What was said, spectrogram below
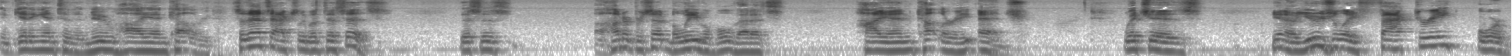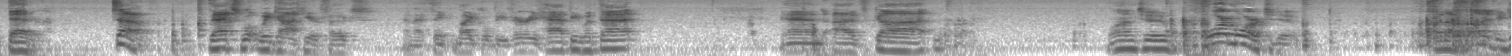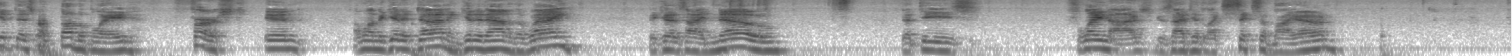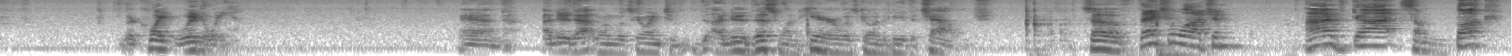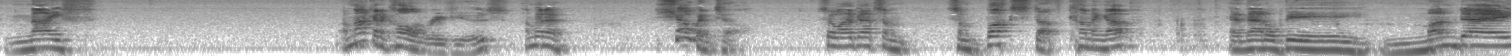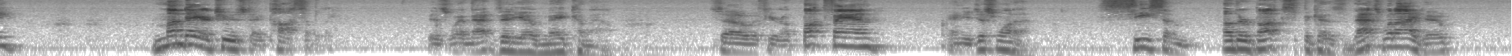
and getting into the new high-end cutlery. So that's actually what this is. This is 100% believable that it's high-end cutlery edge, which is, you know, usually factory or better. So that's what we got here, folks. And I think Mike will be very happy with that. And I've got one, two, four more to do. But I wanted to get this Bubba blade first in. I wanted to get it done and get it out of the way because I know that these fillet knives, because I did like six of my own, they're quite wiggly. And I knew that one was going to, I knew this one here was going to be the challenge. So thanks for watching. I've got some buck knife. I'm not going to call them reviews. I'm going to show and tell. So I've got some some buck stuff coming up, and that'll be Monday, Monday or Tuesday, possibly, is when that video may come out. So if you're a Buck fan and you just want to see some other bucks because that's what I do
